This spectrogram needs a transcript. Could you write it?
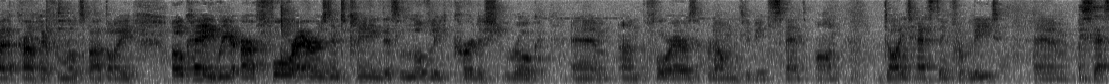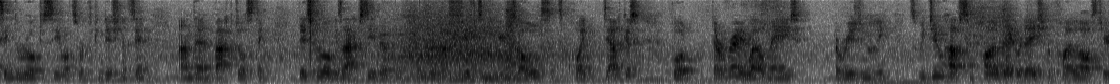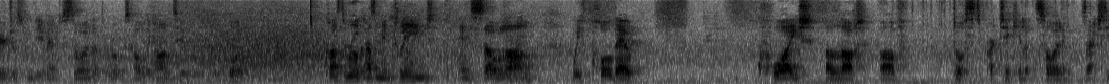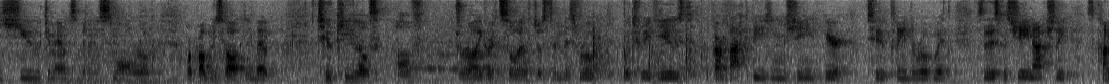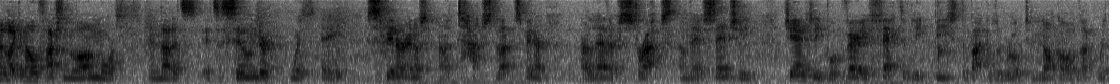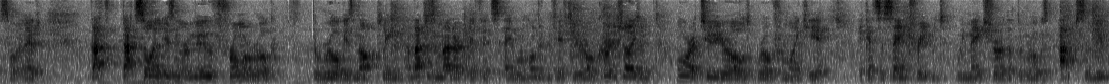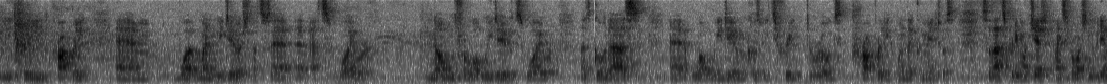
Hi Carl here from rugspa.ie. Okay, we are four hours into cleaning this lovely Kurdish rug um, and the four hours have predominantly been spent on dye testing for bleed, um, assessing the rug to see what sort of condition it's in and then back dusting. This rug is actually about 150 years old so it's quite delicate but they're very well made originally. So we do have some pile degradation and pile loss here just from the amount of soil that the rug is holding on to. But because the rug hasn't been cleaned in so long, we've pulled out quite a lot of dust particulate soiling. There's actually huge amounts of it in a small rug. We're probably talking about two kilos of dry grit soil just in this rug, which we've used our back beating machine here to clean the rug with. So this machine actually, it's kind of like an old fashioned lawnmower in that it's, it's a cylinder with a spinner in it and attached to that spinner are leather straps and they essentially gently but very effectively beat the back of the rug to knock all of that grit soil out. That, that soil isn't removed from a rug, the rug is not clean. And that doesn't matter if it's a 150 year old Kurdish item or a two year old rug from IKEA. It gets the same treatment. We make sure that the rug is absolutely cleaned properly um, when we do it. That's, uh, that's why we're known for what we do. It's why we're as good as uh, what we do because we treat the rugs properly when they come into us. So that's pretty much it. Thanks for watching the video.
